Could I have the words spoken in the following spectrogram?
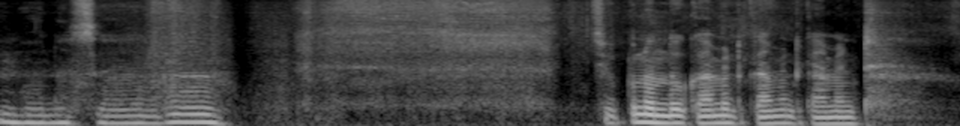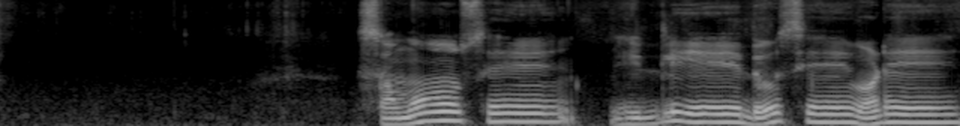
మనసారా చెప్పునందు comment comment comment. Samosa. Idli dosa vada.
